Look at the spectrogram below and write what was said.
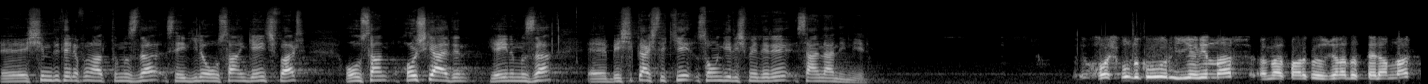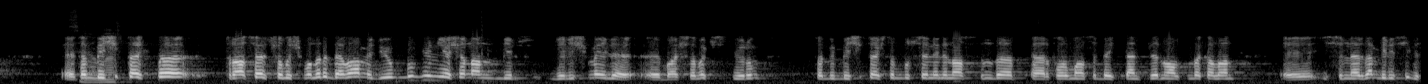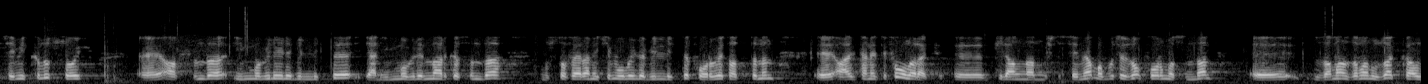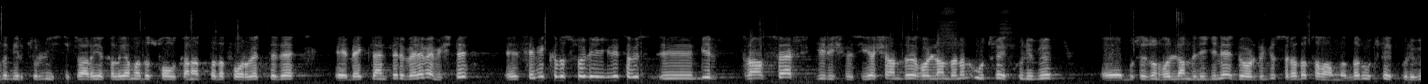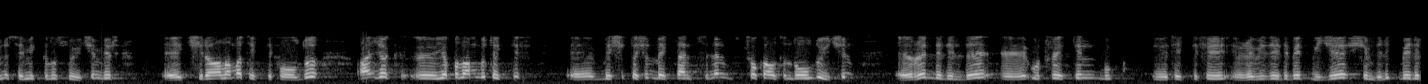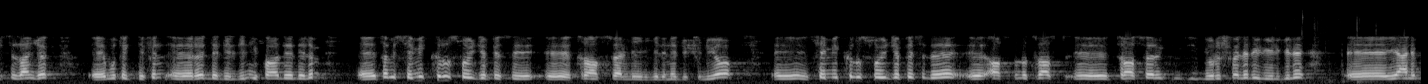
Ee, şimdi telefon attığımızda sevgili Oğuzhan Genç var. Oğuzhan hoş geldin yayınımıza. Ee, Beşiktaş'taki son gelişmeleri senden dinleyelim. Hoş bulduk Uğur, iyi yayınlar. Ömer Faruk Özcan'a da selamlar. E, tabii Beşiktaş'ta transfer çalışmaları devam ediyor. Bugün yaşanan bir gelişmeyle e, başlamak istiyorum. Tabii Beşiktaş'ta bu senenin aslında performansı beklentilerin altında kalan e, isimlerden birisiydi. Semih Kılıçsoy. E, aslında Immobile ile birlikte yani Immobile'nin arkasında Mustafa Erhan Hekimoğlu ile birlikte forvet hattının e, alternatifi olarak e, planlanmıştı Semih ama bu sezon formasından e, zaman zaman uzak kaldı. Bir türlü istikrarı yakalayamadı. Sol kanatta da forvette de e, beklentileri verememişti. E, Semih Kılıçsoy ile ilgili tabii e, bir transfer gelişmesi yaşandı. Hollanda'nın Utrecht kulübü e, bu sezon Hollanda Ligi'ne dördüncü sırada tamamladılar. Utrecht kulübünün Semih Kılıçsoy için bir e, kiralama teklifi oldu. Ancak e, yapılan bu teklif e, Beşiktaş'ın beklentisinin çok altında olduğu için reddedildi. Utrecht'in bu teklifi revize edip etmeyeceği şimdilik belirsiz ancak bu teklifin reddedildiğini ifade edelim. Tabii Semih Kılıçsoy cephesi e, transferle ilgili ne düşünüyor? E, Semih Kılıçsoy cephesi de aslında trans, e, transfer görüşmeleriyle ilgili yani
